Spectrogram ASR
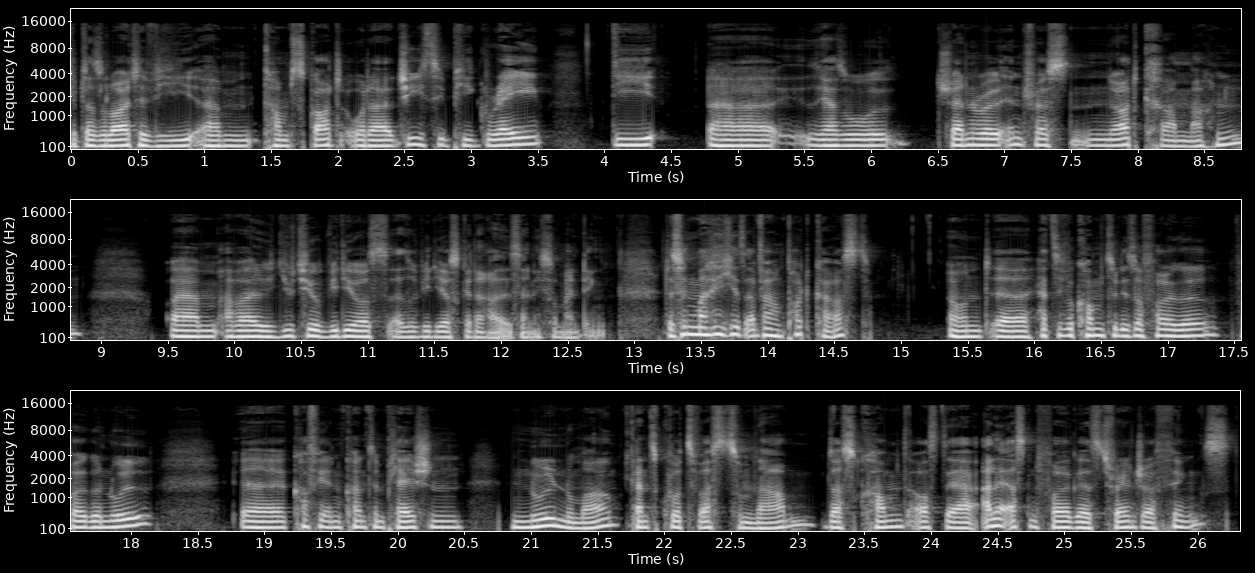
Gibt da so Leute wie ähm, Tom Scott oder GCP Grey, die äh, ja so General Interest Nerdkram machen ähm, aber YouTube-Videos, also Videos generell ist ja nicht so mein Ding. Deswegen mache ich jetzt einfach einen Podcast. Und äh, herzlich willkommen zu dieser Folge, Folge 0, äh, Coffee and Contemplation Nullnummer. Ganz kurz was zum Namen. Das kommt aus der allerersten Folge Stranger Things,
